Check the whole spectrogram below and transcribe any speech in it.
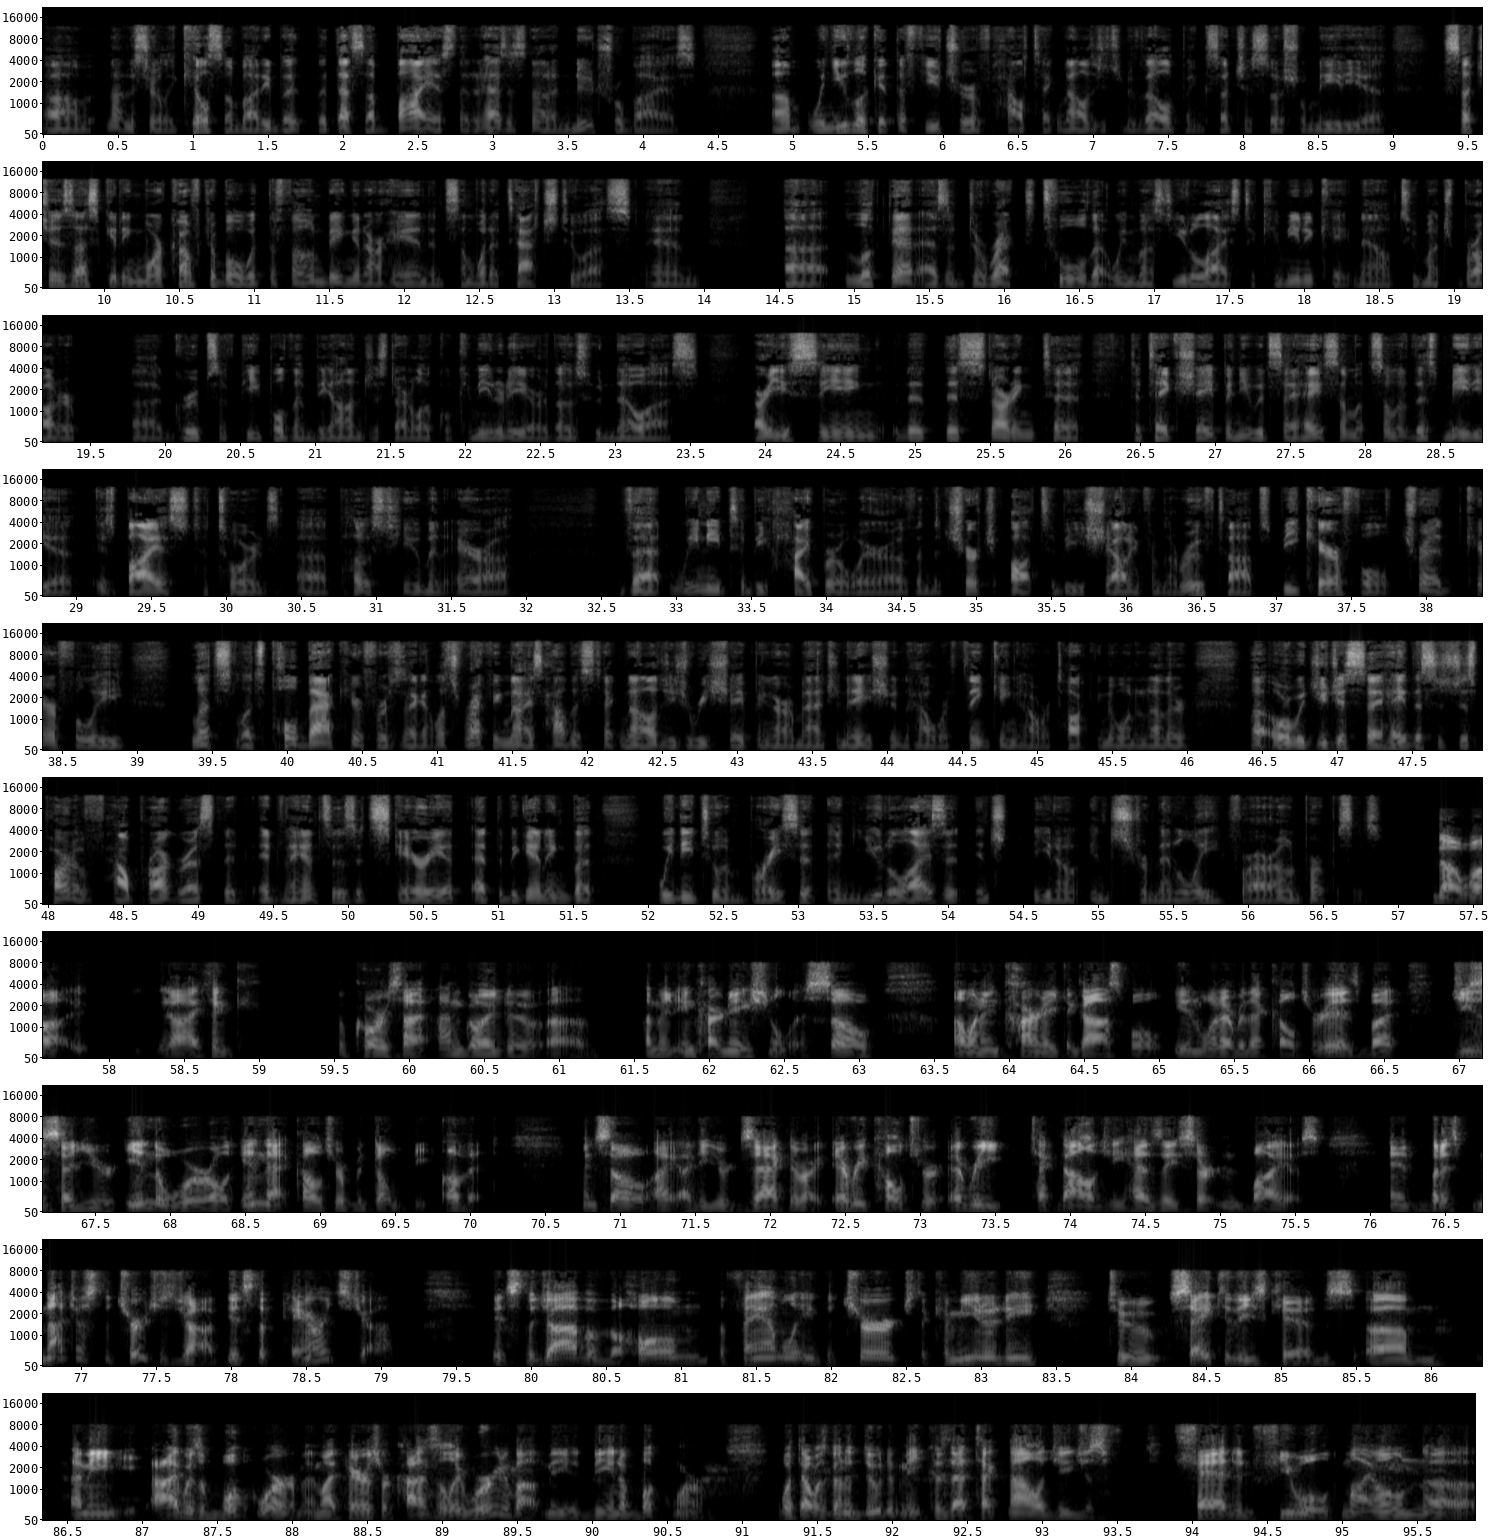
um, not necessarily kill somebody, but but that's a bias that it has. It's not a neutral bias. Um, when you look at the future of how technologies are developing, such as social media, such as us getting more comfortable with the phone being in our hand and somewhat attached to us, and uh, looked at as a direct tool that we must utilize to communicate now to much broader uh, groups of people than beyond just our local community or those who know us. Are you seeing that this starting to to take shape? And you would say, hey, some some of this media is biased towards a post-human era that we need to be hyper aware of, and the church ought to be shouting from the rooftops: "Be careful, tread carefully." Let's let's pull back here for a second. Let's recognize how this technology is reshaping our imagination, how we're thinking, how we're talking to one another. Uh, or would you just say, hey, this is just part of how progress advances? It's scary at, at the beginning, but we need to embrace it and utilize it, in, you know, instrumentally for our own purposes. No, well, you know, I think, of course, I, am going to. Uh, I'm an incarnationalist, so I want to incarnate the gospel in whatever that culture is. But Jesus said, "You're in the world, in that culture, but don't be of it." And so I, I think you're exactly right. Every culture, every technology has a certain bias and but it's not just the church's job it's the parents job it's the job of the home the family the church the community to say to these kids um, i mean i was a bookworm and my parents were constantly worried about me being a bookworm what that was going to do to me because that technology just fed and fueled my own uh,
